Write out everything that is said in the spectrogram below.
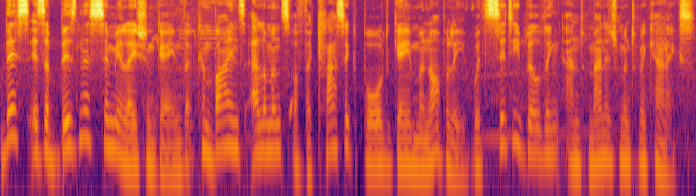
This is a business simulation game that combines elements of the classic board game Monopoly with city building and management mechanics.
